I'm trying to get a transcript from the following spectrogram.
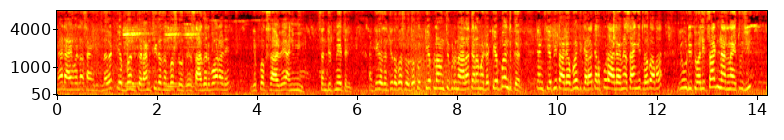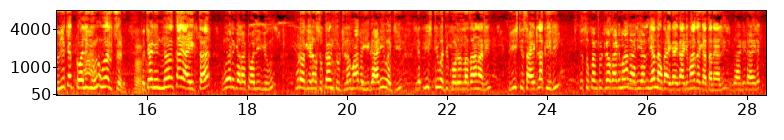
ड्रायव्हरला सांगितलं टेप बंद कर. आम्ही तिघ जण बसलो होतो. सागर बोराडे दीपक साळवे आणि मी. संदीप मेत्री. आणि तिघ जण तिथं बसलो होतो. तो टेप लावून तिकडून आला. त्याला म्हटलं टेप बंद कर. त्याने टेप इथं आल्यावर बंद केला. त्याला पुढे आल्यावर मी सांगितलं बाबा एवढी ट्रॉली चढणार नाही तुझी. तू एक एक ट्रॉली घेऊन वर चढ. तर त्याने न काय ऐकता वर गेला ट्रॉली घेऊन. पुढं गेला सुकान तुटलं. मागं ही गाडी होती. एक इष्टी होती कोडरला जाणारी. इष्टी साईडला केली. ते सुकान तुटल्यावर गाडी माग आली. आणि यांना काय काय गाडी मागं घेता नाही आली? गाडी डायरेक्ट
